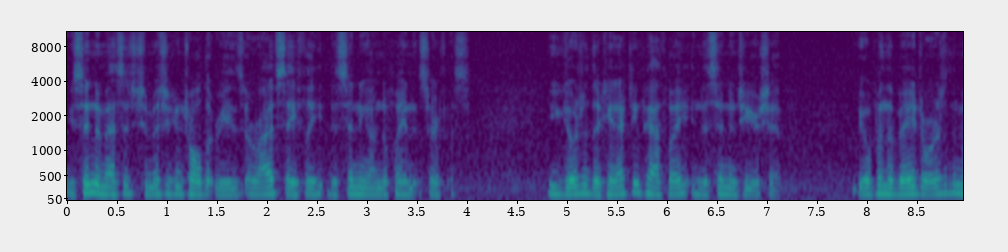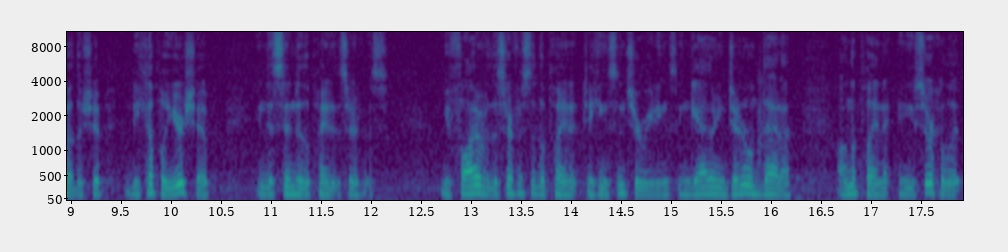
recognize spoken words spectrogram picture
You send a message to mission control that reads, Arrive safely, descending onto planet's surface. You go to the connecting pathway and descend into your ship. You open the bay doors of the mothership, decouple your ship, and descend to the planet's surface. You fly over the surface of the planet, taking sensor readings and gathering general data on the planet, and you circle it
